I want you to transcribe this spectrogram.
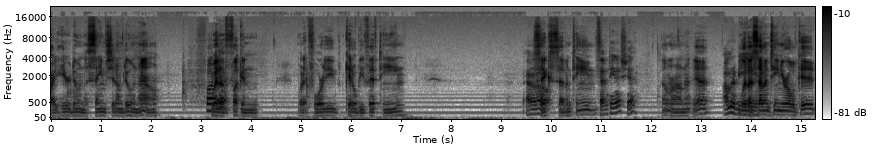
right here doing the same shit I'm doing now Fuck with yeah. a fucking what at 40 kid will be 15, I don't know, 6, 17, 17ish, yeah. somewhere around there. Yeah, I'm gonna be with a 17 year old kid.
